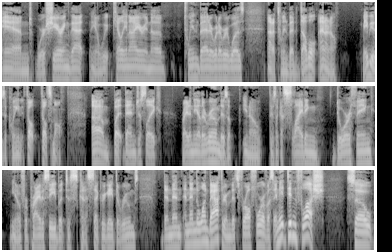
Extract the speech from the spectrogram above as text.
And we're sharing that. You know, we, Kelly and I are in a twin bed or whatever it was. Not a twin bed, a double. I don't know. maybe it was a queen. It felt felt small. Um, but then just like right in the other room, there's a you know there's like a sliding door thing, you know, for privacy, but just kind of segregate the rooms. And then and then the one bathroom that's for all four of us, and it didn't flush. So,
